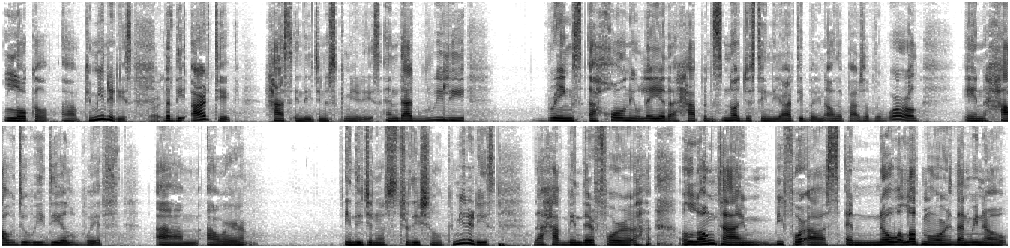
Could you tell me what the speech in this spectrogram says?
local uh, communities. Right. But the Arctic has indigenous communities, and that really brings a whole new layer that happens not just in the Arctic but in other parts of the world. In how do we deal with um, our indigenous traditional communities that have been there for a, a long time before us and know a lot more than we know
